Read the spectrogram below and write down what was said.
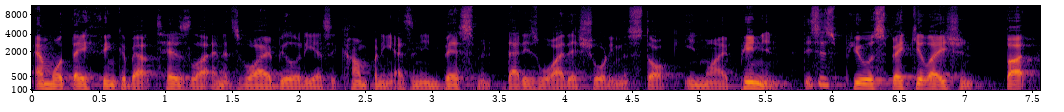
and what they think about Tesla and its viability as a company, as an investment. That is why they're shorting the stock, in my opinion. This is pure speculation, but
